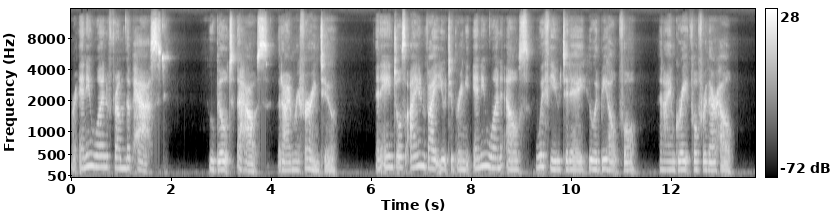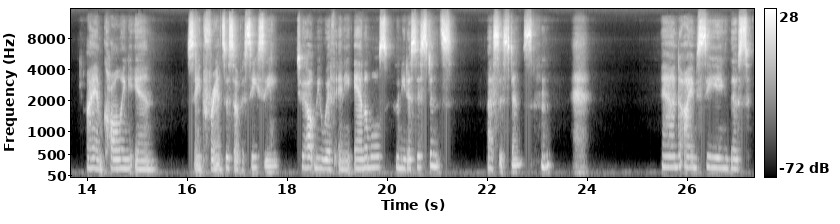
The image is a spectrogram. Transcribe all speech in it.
or anyone from the past who built the house that I'm referring to. And angels, I invite you to bring anyone else with you today who would be helpful, and I am grateful for their help. I am calling in St. Francis of Assisi to help me with any animals who need assistance. Assistance. and I'm seeing this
